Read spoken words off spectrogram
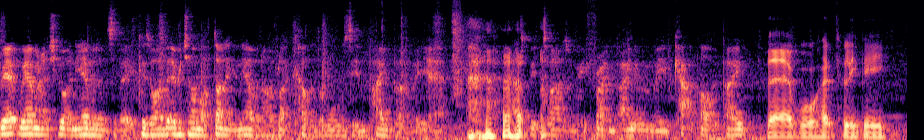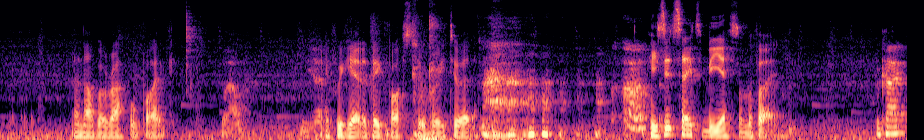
We, we haven't actually got any evidence of it because every time I've done it in the oven, I've like covered the walls in paper. But yeah, there's been times when we've thrown paint and we've catapulted paint. There will hopefully be another raffle bike Well, yeah. if we get the big boss to agree to it. he did say to me yes on the phone. Okay,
